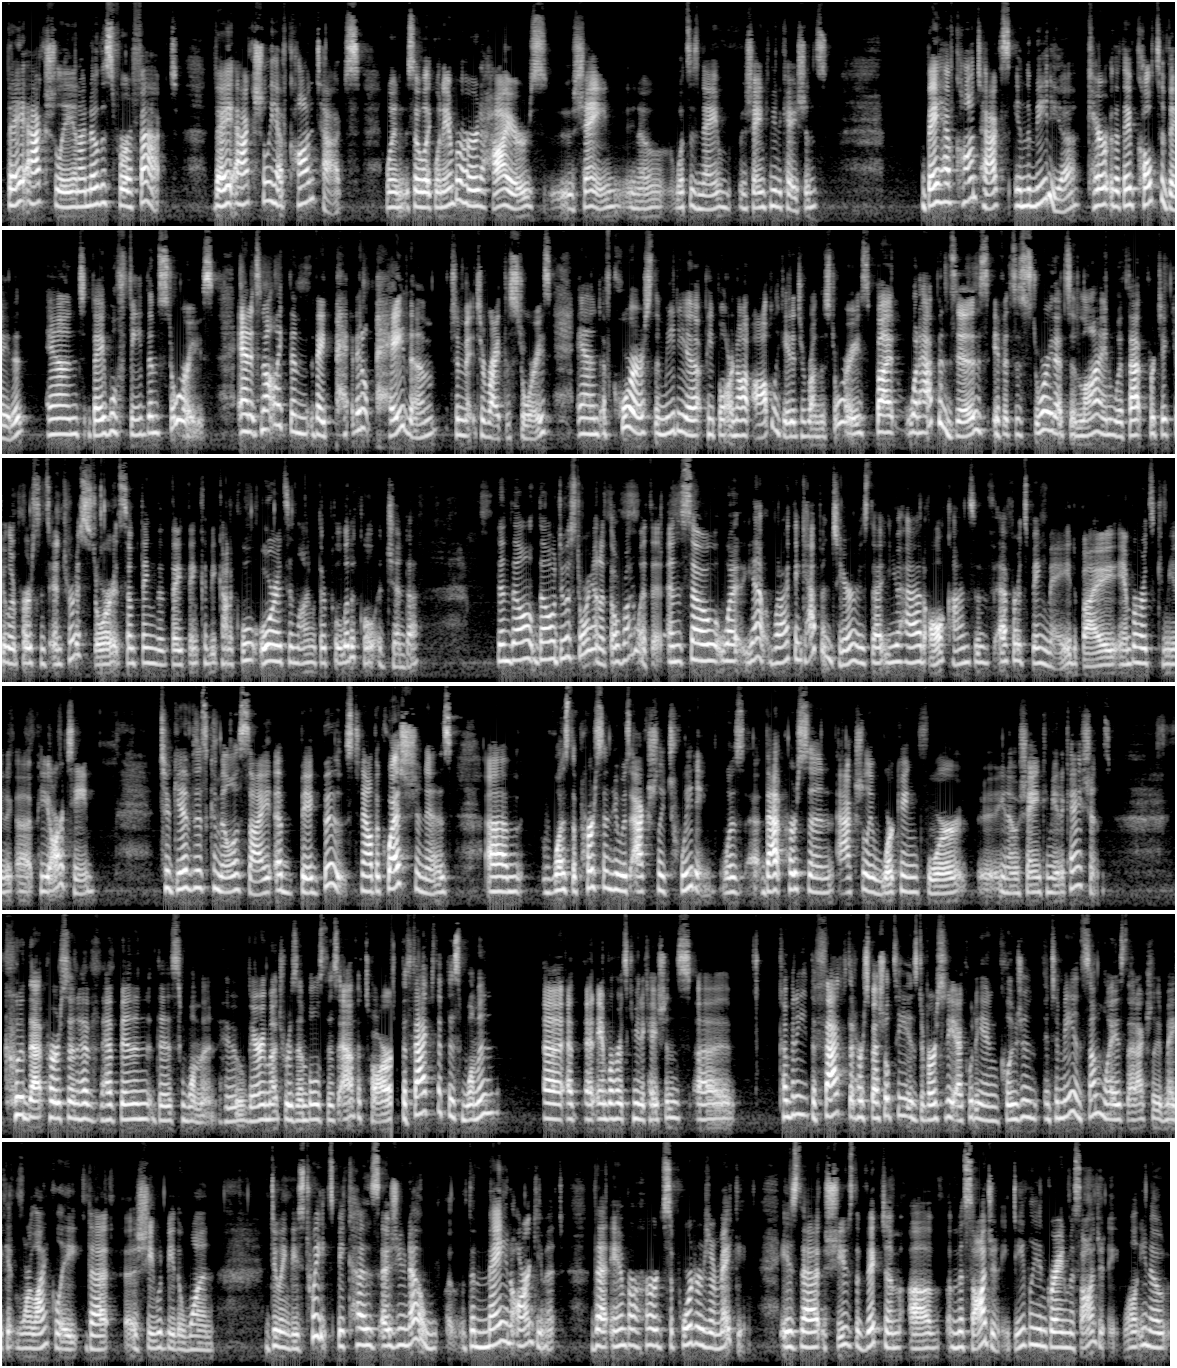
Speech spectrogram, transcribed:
They actually, and I know this for a fact, they actually have contacts when so like when Amber Heard hires uh, Shane, you know, what's his name? Shane Communications. They have contacts in the media that they've cultivated and they will feed them stories. And it's not like them they pay, they don't pay them to to write the stories. And of course, the media people are not obligated to run the stories. But what happens is, if it's a story that's in line with that particular person's interest, or it's something that they think could be kind of cool, or it's in line with their political agenda, then they'll they'll do a story on it. They'll run with it. And so what yeah, what I think happened here is that you had all kinds of efforts being made by Amber Heard's uh, PR team to give this Kamilla site a big boost. Now the question is, um, was the person who was actually tweeting was that person actually working for you know Shane Communications? Could that person have, have been this woman who very much resembles this avatar? The fact that this woman uh, at, at, Amber Heard's Communications uh, company, the fact that her specialty is diversity, equity, and inclusion, and to me, in some ways, that actually would make it more likely that uh, she would be the one doing these tweets because, as you know, the main argument that Amber Heard supporters are making is that she's the victim of misogyny, deeply ingrained misogyny. Well, you know,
